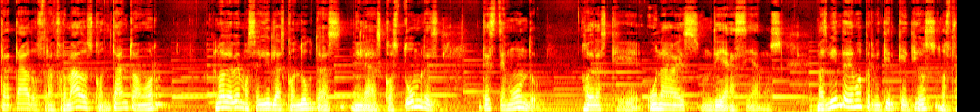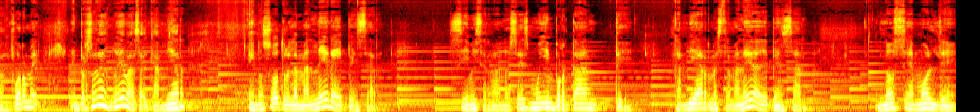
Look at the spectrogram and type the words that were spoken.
tratados, transformados con tanto amor, no debemos seguir las conductas ni las costumbres de este mundo, o de las que una vez un día hacíamos. Más bien debemos permitir que Dios nos transforme en personas nuevas al cambiar en nosotros la manera de pensar. Sí, mis hermanos, es muy importante cambiar nuestra manera de pensar. No se amolde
